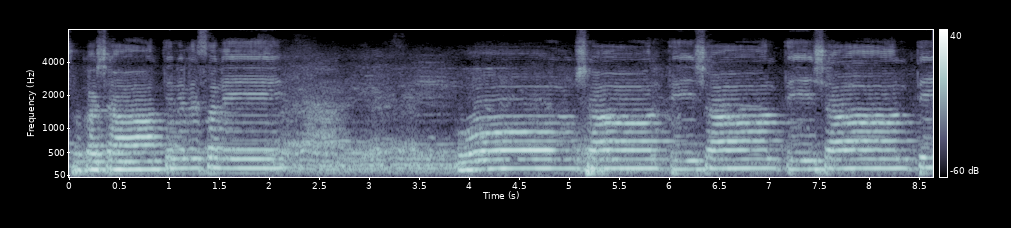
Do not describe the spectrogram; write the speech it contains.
ಸುಖ ಶಾಂತಿ ನೆಲೆಸಲಿ. ಓಂ ಶಾಂತಿ ಶಾಂತಿ ಶಾಂತಿ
